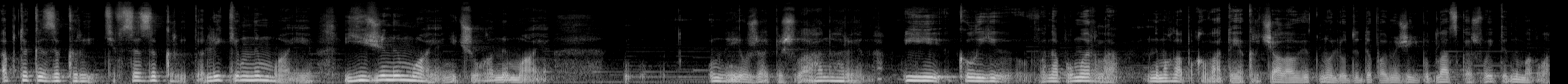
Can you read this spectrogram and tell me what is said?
Аптеки закриті, все закрите, ліків немає, їжі немає, нічого немає. У неї вже пішла гангрена. І коли вона померла, не могла поховати, я кричала у вікно, люди, допоможіть, будь ласка, я ж вийти не могла.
